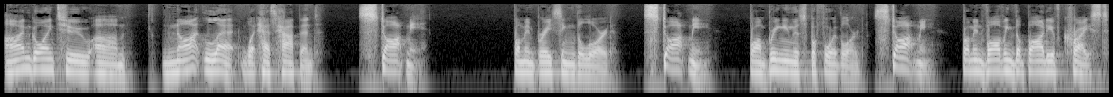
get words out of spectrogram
I'm going to um, not let what has happened stop me from embracing the Lord. Stop me from bringing this before the Lord. Stop me from involving the body of Christ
